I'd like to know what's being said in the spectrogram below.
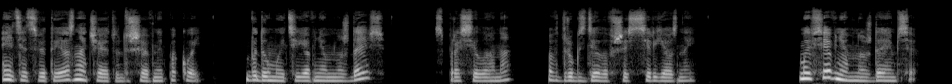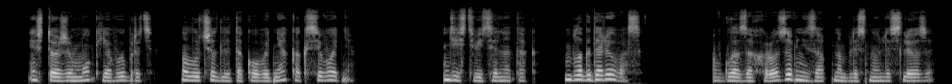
«Эти цветы означают душевный покой. Вы думаете, я в нем нуждаюсь?» — спросила она, вдруг сделавшись серьезной. «Мы все в нем нуждаемся. И что же мог я выбрать лучше для такого дня, как сегодня?» «Действительно так. Благодарю вас». В глазах Розы внезапно блеснули слезы.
